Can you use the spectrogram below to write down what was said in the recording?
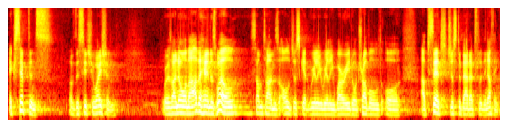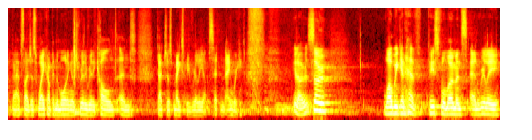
acceptance of the situation. Whereas I know on the other hand as well, sometimes I'll just get really, really worried or troubled or upset just about absolutely nothing. Perhaps I just wake up in the morning and it's really, really cold and that just makes me really upset and angry. You know, so while we can have peaceful moments and really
